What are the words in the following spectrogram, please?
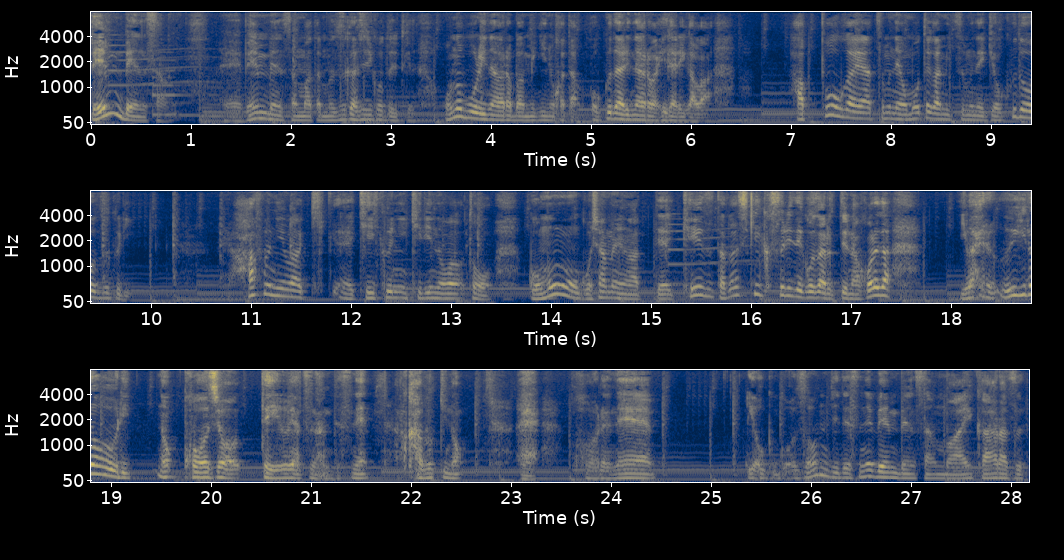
べんべんさん、えー、べんべんさんまた難しいこと言っておのりならば右の方お下りならば左側。八方貝厚宗表が三宗玉堂作り。ハフには菊に霧の塔五門を五斜面あって経図正しき薬でござるっていうのはこれがいわゆるウイロウリの工場っていうやつなんですね。歌舞伎の。えこれねよくご存知ですねべんべんさんも相変わらず。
